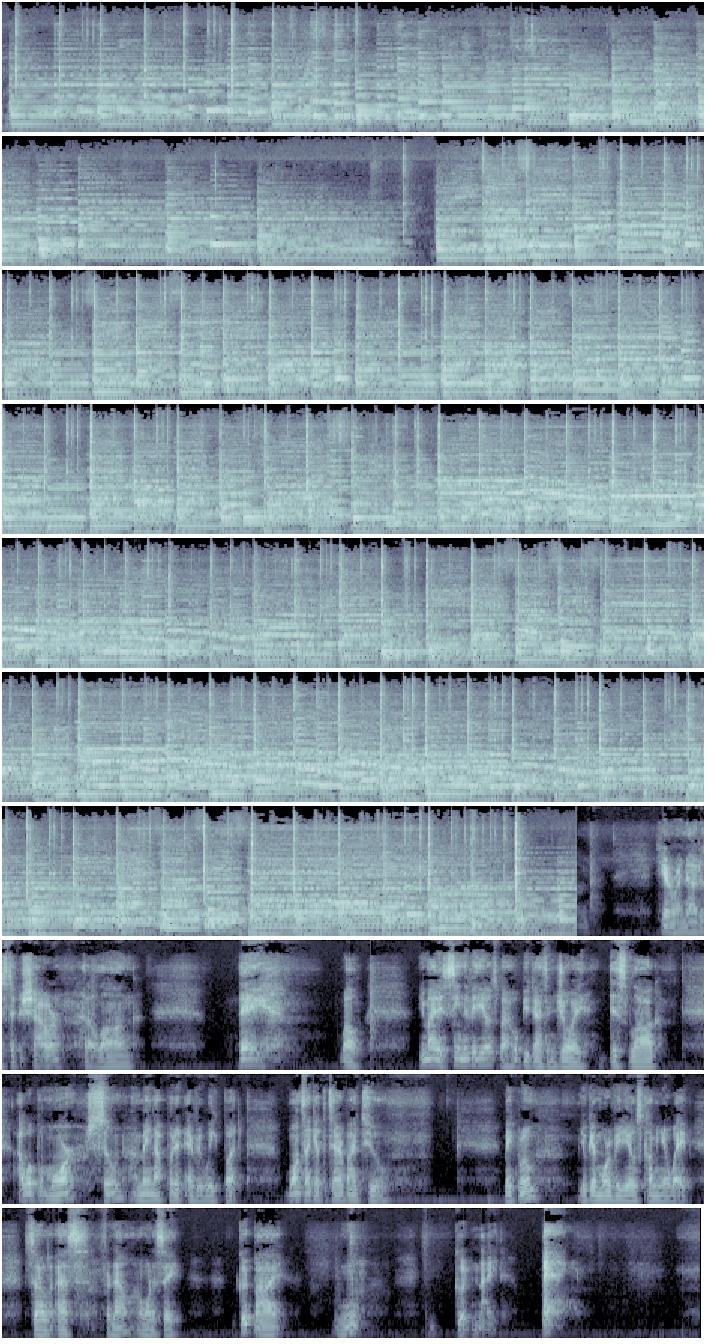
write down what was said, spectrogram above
Gracias. Here right now. Just took a shower. Had a long day. Well, you might have seen the videos, but I hope you guys enjoy this vlog. I will put more soon. I may not put it every week, but once I get the terabyte to make room, you'll get more videos coming your way. So as for now, I want to say goodbye. Good night. Bang.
